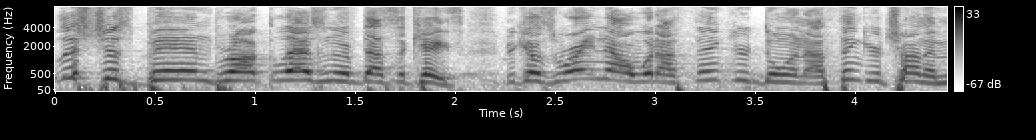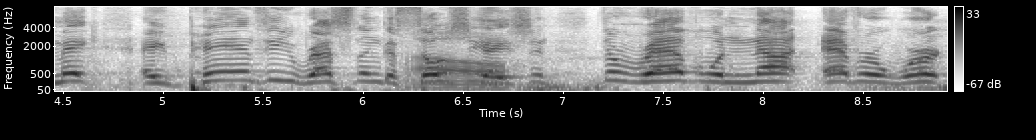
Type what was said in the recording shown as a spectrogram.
let's just ban Brock Lesnar if that's the case. Because right now, what I think you're doing, I think you're trying to make a pansy wrestling association. The Rev will not ever work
